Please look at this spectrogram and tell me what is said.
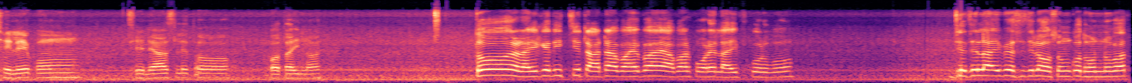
ছেলে কম, ছেলে আসলে তো কথাই নয়। তো রেখে দিচ্ছি, টাটা বাই বাই আবার পরে লাইভ করব। যে যে লাইভে এসেছিল, অসংখ্য ধন্যবাদ।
